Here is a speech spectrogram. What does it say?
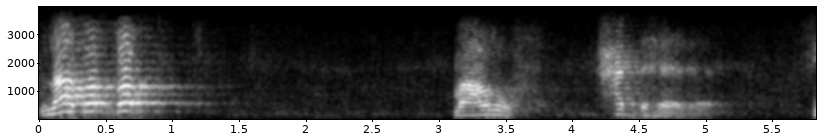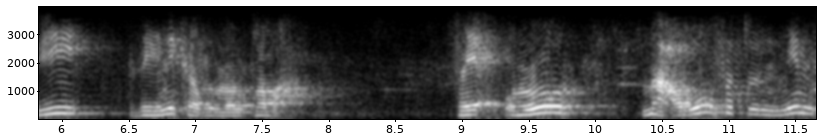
لا تغضب معروف حد هذا في ذهنك بالمنطبع. فهي أمور معروفة من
